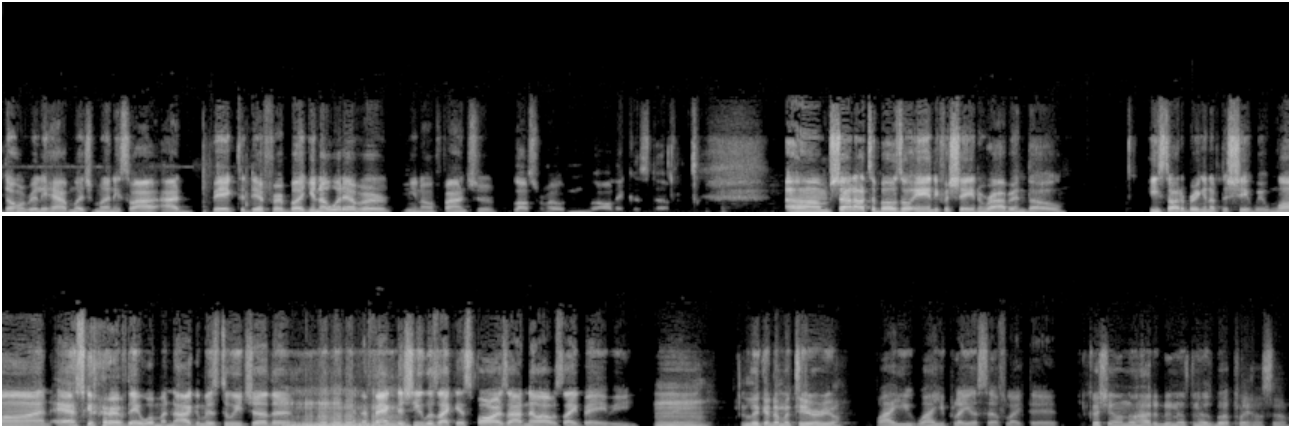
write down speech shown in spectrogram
don't really have much money, so I, I beg to differ. But you know, whatever, you know, find your lost remote and all that good stuff. Um, shout out to Bozo Andy for shading Robyn, though. He started bringing up the shit with Juan, asking her if they were monogamous to each other. and the fact that she was like, as far as I know, I was like, baby, Mm. Look at the material. why you why you play yourself like that? Cause she don't know how to do nothing else but play herself.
